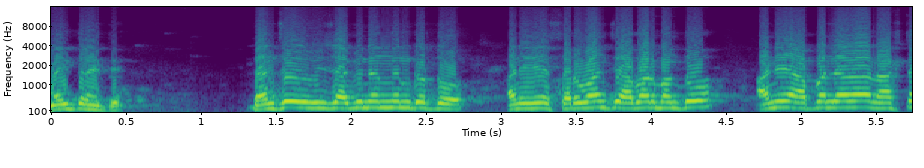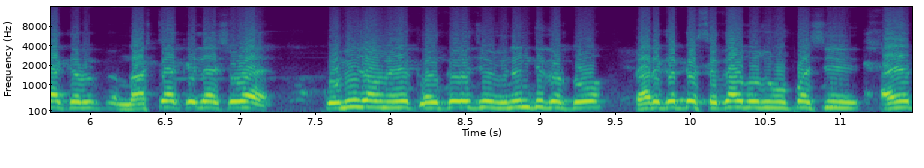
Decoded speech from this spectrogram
नाही तर नाही ते त्यांचे विशेष अभिनंदन करतो आणि हे सर्वांचे आभार मानतो आणि आपल्याला नाश्ता कर नाश्ता केल्याशिवाय कोणी जाऊ नये कळकळीची विनंती करतो. कार्यकर्ते सकाळपासून उपाशी आहेत.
